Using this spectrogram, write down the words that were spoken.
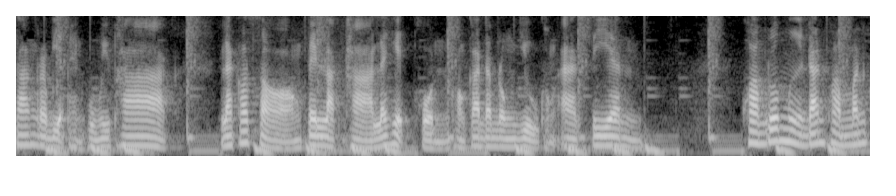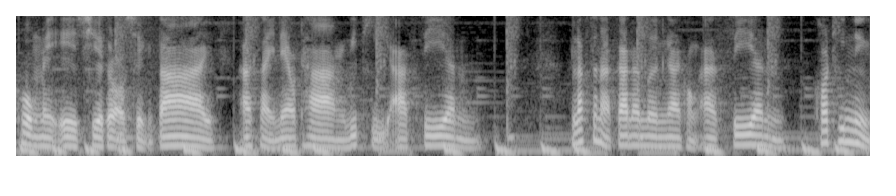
สร้างระเบียบแห่งภูมิภาค และข้อ 2 เป็นหลักฐานและเหตุผลของการดำรงอยู่ของอาเซียน ความร่วมมือด้านความมั่นคงในเอเชียตะวันออกเฉียงใต้ อาศัยแนวทางวิถีอาเซียน ลักษณะการดำเนินงานของอาเซียน ข้อที่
